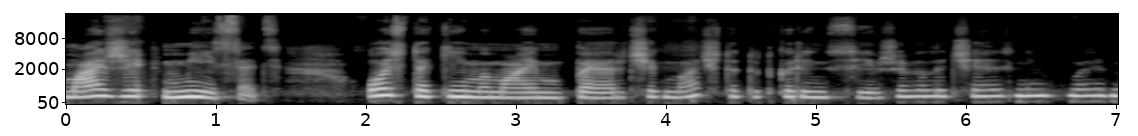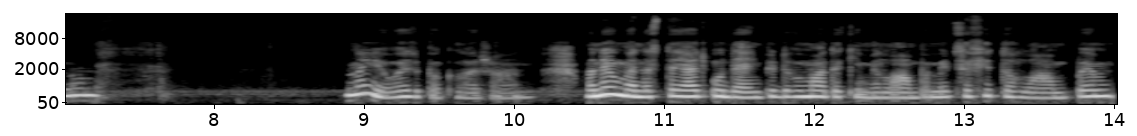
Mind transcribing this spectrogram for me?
майже місяць. Ось такий ми маємо перчик. Бачите, тут корінці вже величезні, видно. Ну і ось баклажан. Вони у мене стоять у день під двома такими лампами. Це фітолампи.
